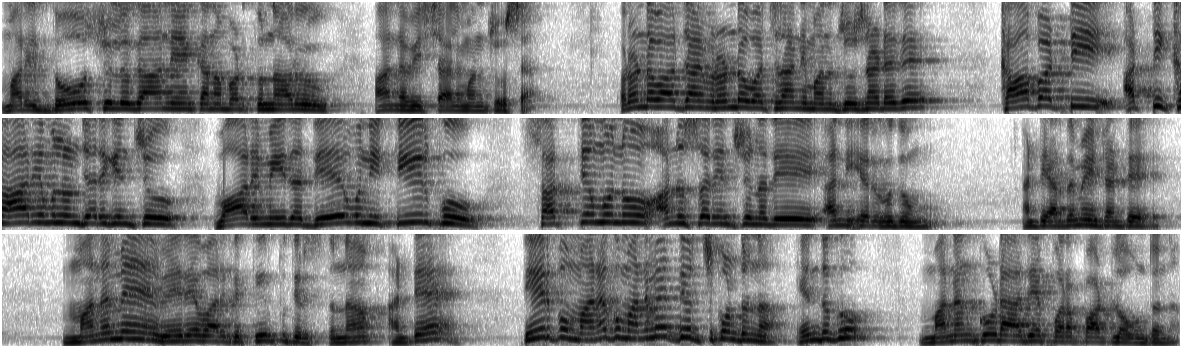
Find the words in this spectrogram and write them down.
మరి దోషులుగానే కనబడుతున్నారు అన్న విషయాలు మనం చూసాం రెండవ అధ్యాయం రెండవ వచనాన్ని మనం చూసినట్టయితే కాబట్టి అట్టి కార్యములను జరిగించు వారి మీద దేవుని తీర్పు సత్యమును అనుసరించున్నదే అని ఎరుగుదుము. అంటే అర్థం ఏంటంటే మనమే వేరే వారికి తీర్పు తీరుస్తున్నాం. అంటే తీర్పు మనకు మనమే తీర్చుకుంటున్నాం. ఎందుకు? మనం కూడా అదే పొరపాటులో ఉంటున్నాం.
